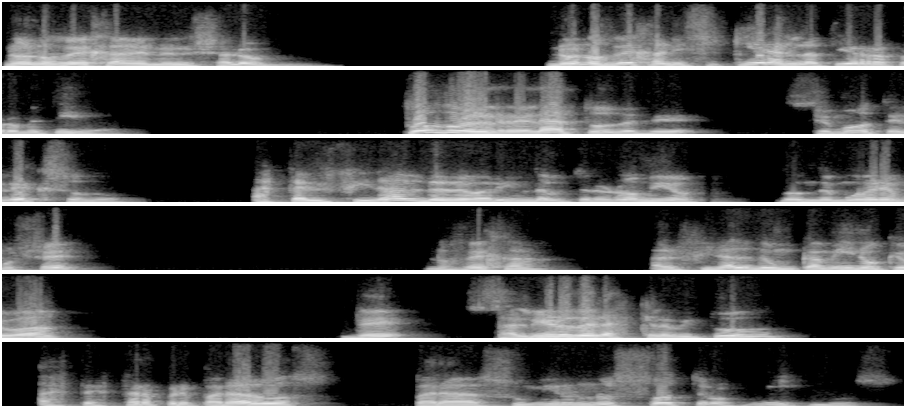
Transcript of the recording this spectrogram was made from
no nos deja en el shalom, no nos deja ni siquiera en la tierra prometida. Todo el relato desde Shemot, el Éxodo, hasta el final de Devarim Deuteronomio, donde muere Moshe, nos deja al final de un camino que va de salir de la esclavitud hasta estar preparados para asumir nosotros mismos,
